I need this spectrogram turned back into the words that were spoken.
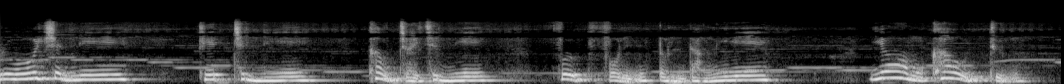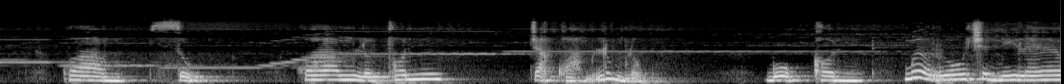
รู้เช่นนี้ คิดเช่นนี้ เข้าใจเช่นนี้ ฝึกฝนตนดังนี้ ย่อมเข้าถึง ความสุข ความหลุดพ้น จากความลุ่มหลงบุคคลเมื่อรู้เช่นนี้แล้ว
